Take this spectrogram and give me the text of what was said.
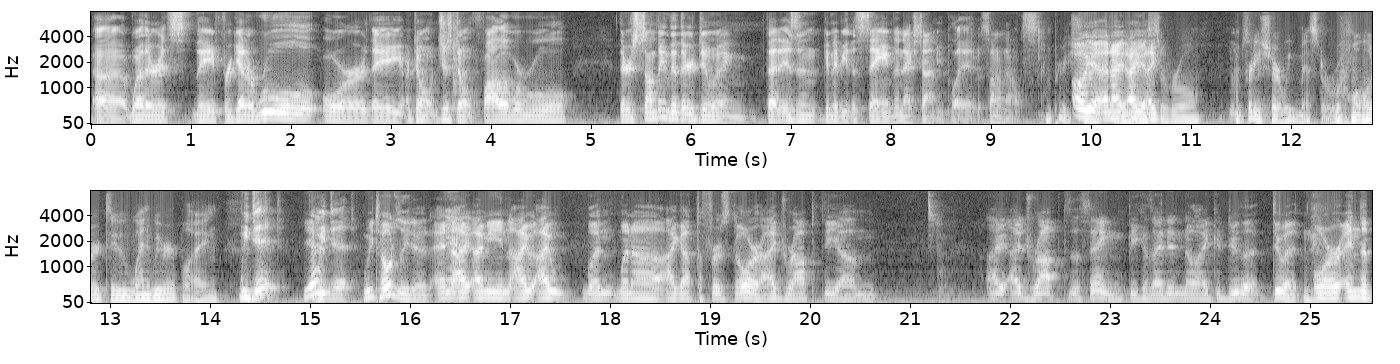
uh, whether it's they forget a rule or they don't just don't follow a rule there's something that they're doing that isn't going to be the same the next time you play it with someone else I'm pretty Oh, sure. yeah, and I- we I- missed I- a rule. I'm pretty sure we missed a rule or two when we were playing. we did Yeah. we did We totally did, and Yeah. I, I mean, I, I when when uh, I got the first door, I dropped the um, I, I dropped the thing because I didn't know I could do the do it. or in the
